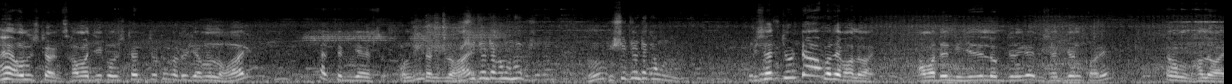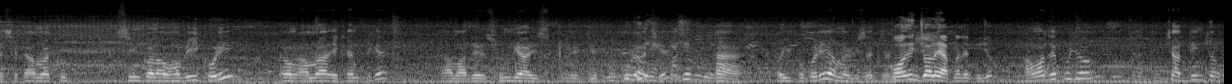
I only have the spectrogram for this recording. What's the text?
হ্যাঁ অনুষ্ঠান সামাজিক অনুষ্ঠান ছোটোখাটো যেমন হয় আর তেমনি অনুষ্ঠানগুলো হয়। বিসর্জনটা কেমন হয়? বিসর্জন বিসর্জনটা কেমন হয়? বিসর্জনটা আমাদের ভালো হয়। আমাদের নিজেদের লোকজনকে বিসর্জন করে এবং ভালো হয় সেটা আমরা খুব শৃঙ্খলাভাবেই করি এবং আমরা এখান থেকে আমাদের সুন্দিয়া স্কুলের যে পুকুর আছে হ্যাঁ ওই পুকুরেই আমরা বিসর্জন কদিন চলে আপনাদের পুজো? আমাদের পুজো চার দিন চলে।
